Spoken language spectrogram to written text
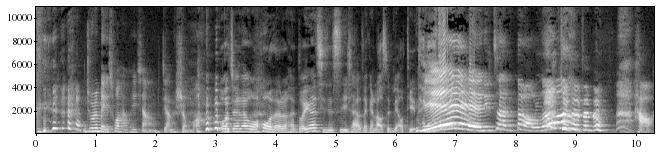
你除了没错，还会想讲什么？我觉得我获得了很多，因为其实私底下有在跟老师聊天。哎，你赚到了！真的真的。好，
